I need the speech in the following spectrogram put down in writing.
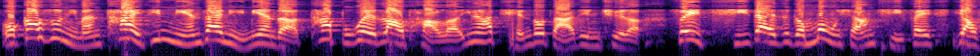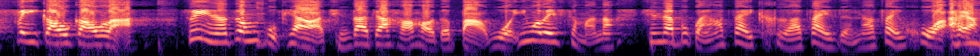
我告诉你们，他已经粘在里面的，他不会绕跑了，因为他钱都砸进去了。所以期待这个梦想起飞要飞高高啦。所以呢，这种股票啊，请大家好好的把握，因为为什么呢？现在不管要载客啊、载人啊、载货啊，哎呀，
